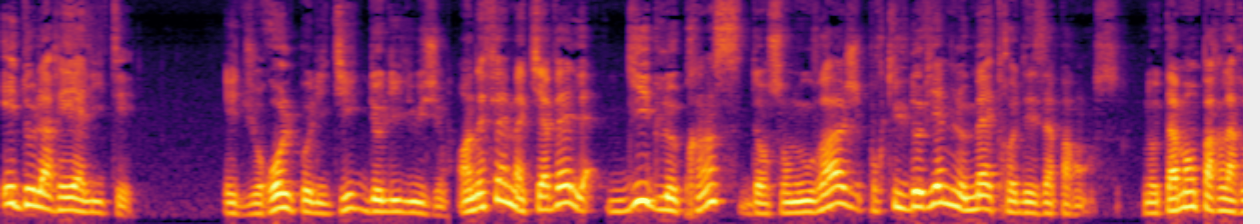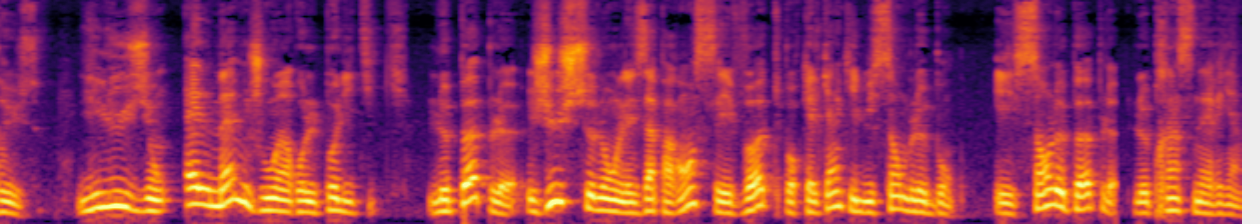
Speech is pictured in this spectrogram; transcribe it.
et de la réalité, et du rôle politique de l'illusion. En effet, Machiavel guide le prince dans son ouvrage pour qu'il devienne le maître des apparences, notamment par la ruse. L'illusion elle-même joue un rôle politique. Le peuple juge selon les apparences et vote pour quelqu'un qui lui semble bon. Et sans le peuple, le prince n'est rien.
